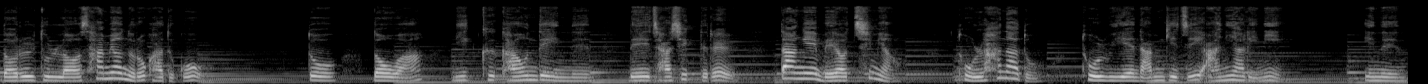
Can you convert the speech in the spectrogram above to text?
너를 둘러 사면으로 가두고 또 너와 및그 가운데 있는 내 자식들을 땅에 메어 치며 돌 하나도 돌 위에 남기지 아니하리니 이는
